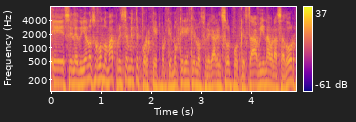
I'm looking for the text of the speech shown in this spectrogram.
Eh, se les veían los ojos nomás precisamente porque, porque no querían que los fregara el sol, porque estaba bien abrasador.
